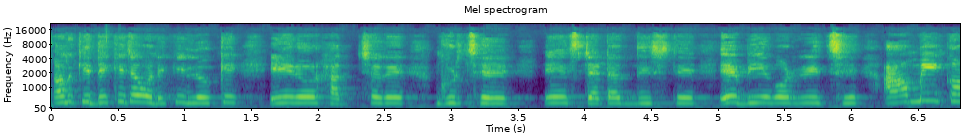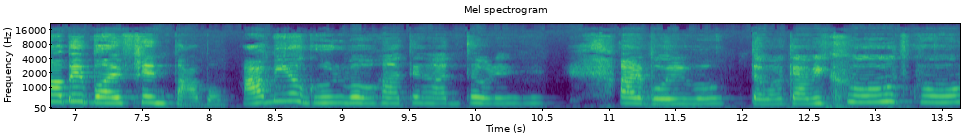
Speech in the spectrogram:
আমি কি দেখে যাব নাকি? লোকে এর ওর হাত ছেড়ে, ঘুরছে, এ স্ট্যাটাস দিচ্ছে, এ বিয়ে করে নিচ্ছে। আমি কবে বয়ফ্রেন্ড পাবো? আমিও ঘুরবো হাতে হাত ধরে। আর বলব, তোমাকে আমি খুব খুব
